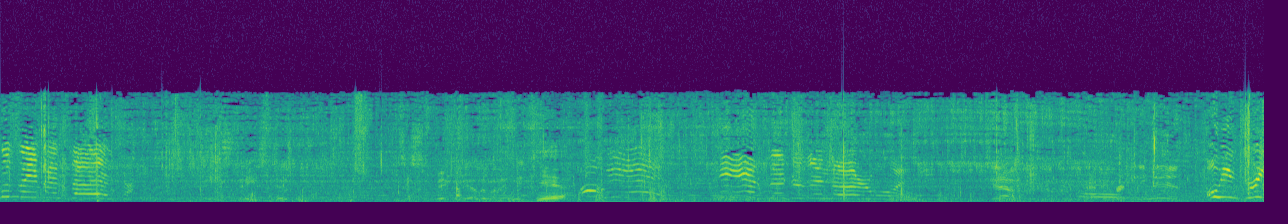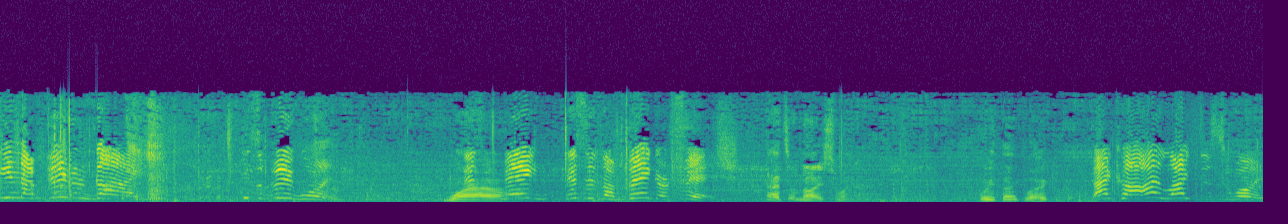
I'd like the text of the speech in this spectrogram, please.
Let's see if it's uh, He's, he's just, he's just as big as the other one, isn't he? Yeah. Oh, he is. He is bigger than the other one. Yeah. Have to him in. Oh, he's bringing that bigger guy. He's a big one. Wow. Big, this is a bigger fish. That's a nice one. What do you think, Lake? I, ca- I like this one.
